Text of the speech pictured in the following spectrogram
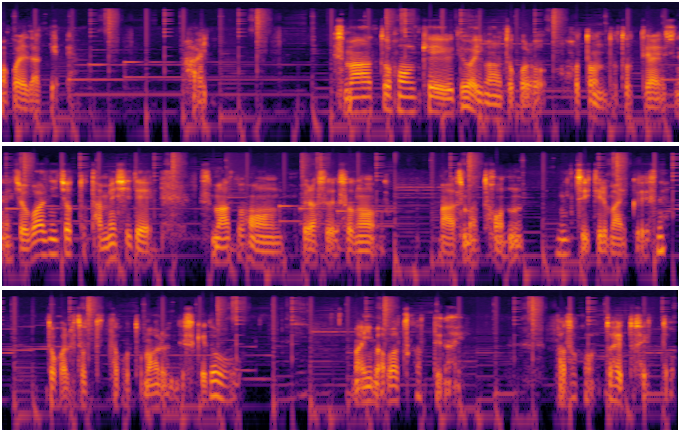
まあ、これだけ。はい。スマートフォン経由では今のところほとんど撮ってないですね。序盤にちょっと試しでスマートフォンプラスその、まあ、スマートフォンについてるマイクですね。とかで撮ってたこともあるんですけど、まあ今は使ってないパソコンとヘッドセット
